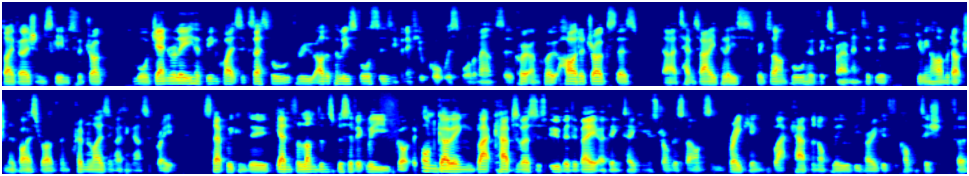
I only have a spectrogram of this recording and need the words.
diversion schemes for drug more generally have been quite successful through other police forces, even if you're caught with small amounts of quote unquote harder drugs. There's uh, Thames Valley Police, for example, have experimented with giving harm reduction advice rather than criminalizing. I think that's a great step we can do. Again, for London specifically, you've got the ongoing black cabs versus Uber debate. I think taking a stronger stance and breaking the black cab monopoly would be very good for competition for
